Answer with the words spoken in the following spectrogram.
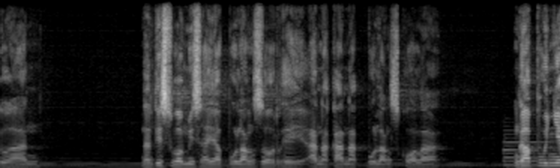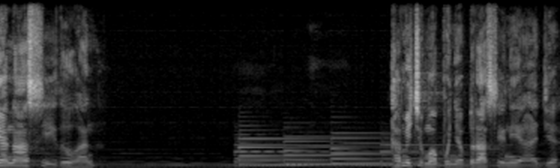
Tuhan, nanti suami saya pulang sore, anak-anak pulang sekolah nggak punya nasi Tuhan. Kami cuma punya beras ini aja.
